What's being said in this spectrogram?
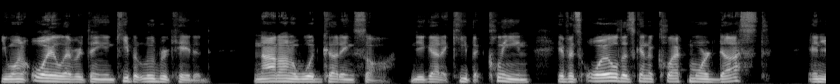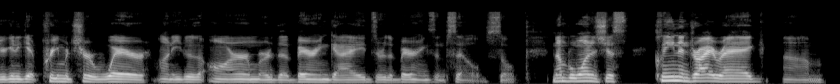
You want to oil everything and keep it lubricated not on a wood cutting saw. You got to keep it clean. If it's oiled it's going to collect more dust and you're going to get premature wear on either the arm or the bearing guides or the bearings themselves. So number one is just clean and dry rag, um,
